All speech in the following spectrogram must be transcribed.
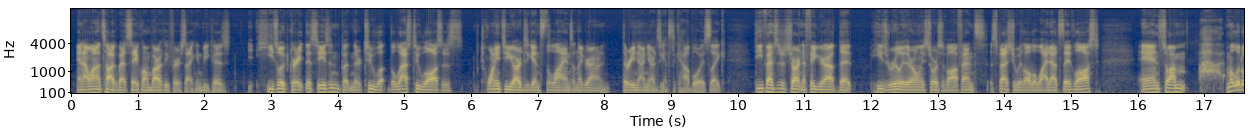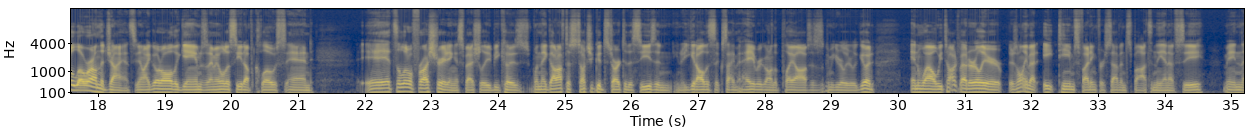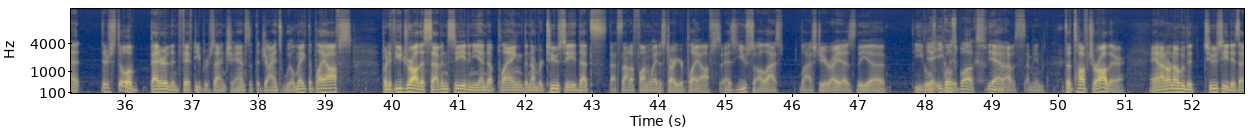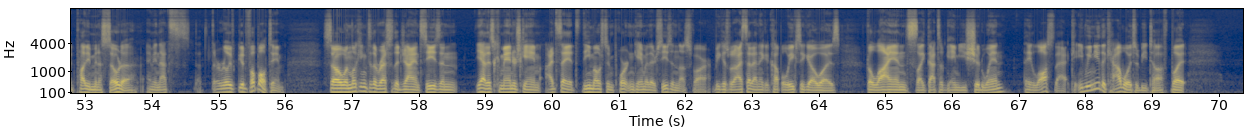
and I want to talk about Saquon Barkley for a second because he's looked great this season, but in their two the last two losses, 22 yards against the Lions on the ground and 39 yards against the Cowboys. Like defenses are starting to figure out that he's really their only source of offense, especially with all the wideouts they've lost. And so I'm I'm a little lower on the Giants. You know, I go to all the games, I'm able to see it up close, and it's a little frustrating, especially because when they got off to such a good start to the season, you know, you get all this excitement. Hey, we're going to the playoffs. This is going to be really, really good. And while we talked about earlier, there's only about eight teams fighting for seven spots in the NFC. I mean that there's still a better than 50% chance that the Giants will make the playoffs. But if you draw the seven seed and you end up playing the number two seed, that's that's not a fun way to start your playoffs, as you saw last last year, right? As the uh, Eagles, yeah, Eagles Bucks, yeah, yeah, that was. I mean, it's a tough draw there, and I don't know who the two seed is. I'd probably Minnesota. I mean, that's that's they're a really good football team. So when looking to the rest of the Giants season, yeah, this Commanders game, I'd say it's the most important game of their season thus far. Because what I said, I think a couple weeks ago was the Lions, like that's a game you should win. They lost that. We knew the Cowboys would be tough, but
